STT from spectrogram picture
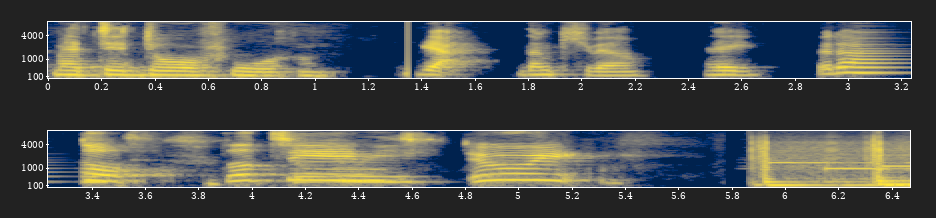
met dit doorvoeren. Ja, dankjewel. Hey, bedankt. Tot, tot ziens. Doei. Doei.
